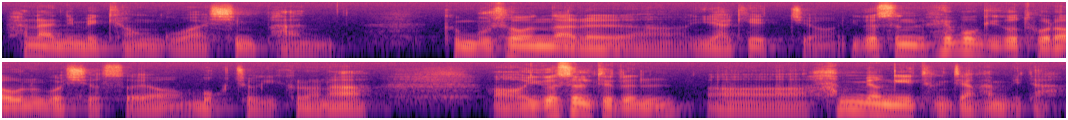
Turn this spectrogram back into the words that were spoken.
하나님의 경고와 심판 그 무서운 날을 어, 이야기했죠. 이것은 회복이고 돌아오는 것이었어요. 목적이 그러나 어, 이것을 들은 어, 한 명이 등장합니다.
